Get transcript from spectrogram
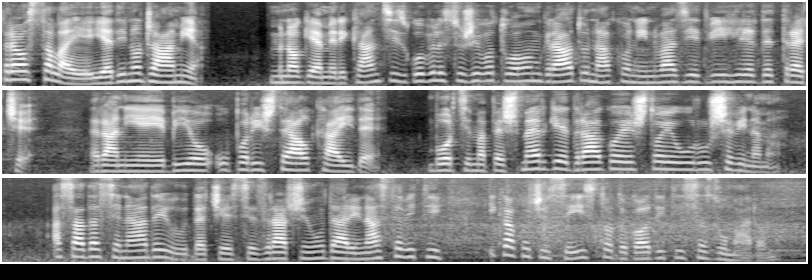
Preostala je jedino džamija. Mnogi Amerikanci izgubili su život u ovom gradu nakon invazije 2003. Ranije je bio uporište Al-Kaide. Borcima Pešmerge drago je što je u ruševinama, a sada se nadaju da će se zračni udari nastaviti i kako će se isto dogoditi sa Zumarom.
